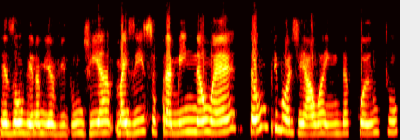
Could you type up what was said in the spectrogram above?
resolver na minha vida um dia, mas isso para mim não é tão primordial ainda quanto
